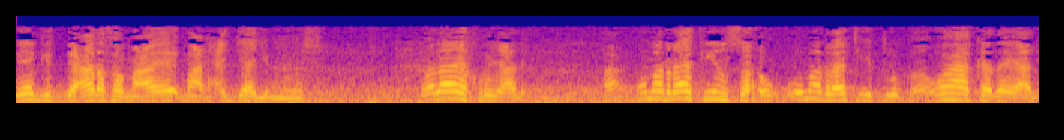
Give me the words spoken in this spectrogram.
ويقف بعرفة مع إيه؟ مع الحجاج بن يوسف. ولا يخرج عليه. ومرات ينصحوا ومرات يتركوا وهكذا يعني.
